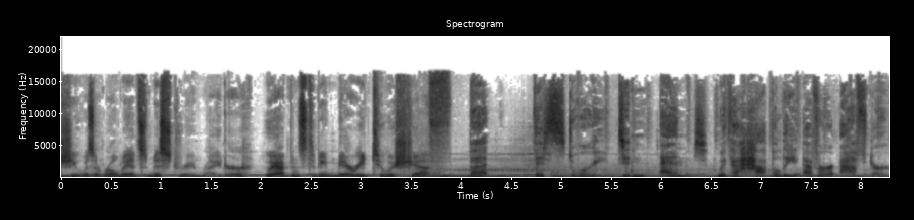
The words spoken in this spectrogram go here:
She was a romance mystery writer who happens to be married to a chef. But this story didn't end with a happily ever after.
